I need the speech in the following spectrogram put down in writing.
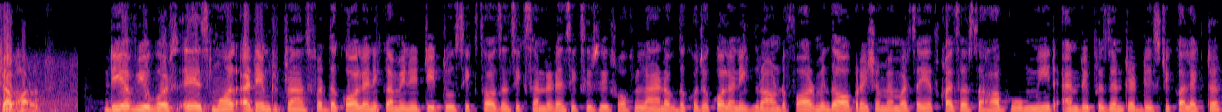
जय भारत। Dear viewers, a small attempt to transfer the colony community to 6,666 of land of the Khoja colony ground, forming the operation member Syed Qaisar Sahab who meet and represented district collector,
